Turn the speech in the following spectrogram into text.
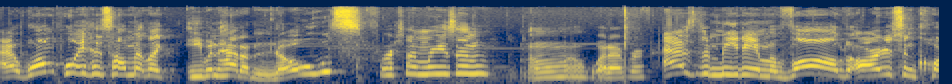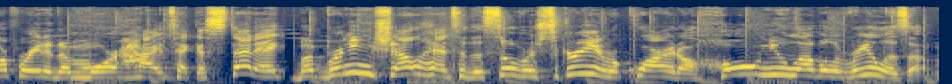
At one point, his helmet like even had a nose for some reason. I don't know, whatever. As the medium evolved, artists incorporated a more high-tech aesthetic, but bringing Shellhead to the silver screen required a whole new level of realism.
